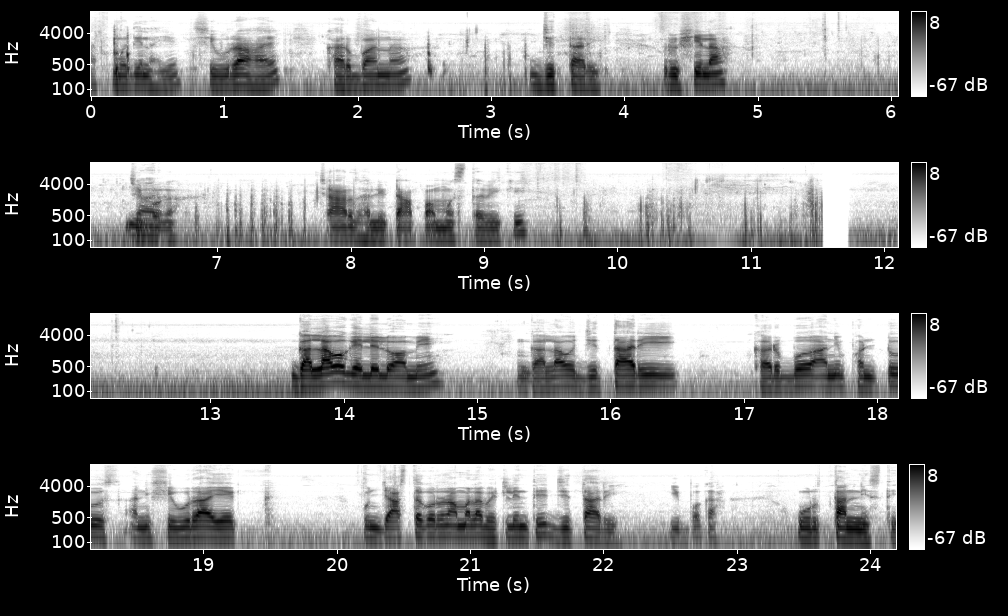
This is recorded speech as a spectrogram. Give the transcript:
आतमध्ये नाही शिवरा आहे. खरबान जितारी ऋषीला चार. बघा. चार झाली टापा मस्तपैकी. गलावं गेलेलो आम्ही. गलाव जितारी खरब आणि फंटूस आणि शिवरा एक. पण जास्त करून आम्हाला भेटली ना ती जितारी. ही बघा उरतानीच ती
